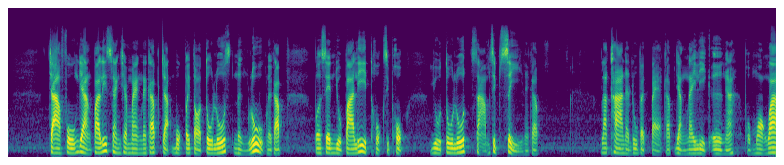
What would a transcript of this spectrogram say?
31 จ่าฝูงอย่างปารีสแซงต์แชร์แมงนะครับจะบุกไปต่อตูลูส 1 ลูกนะครับ เปอร์เซ็นต์อยู่ปารีส 66 อยู่ตูลูส 34 นะครับ ราคาเนี่ยดูแปลกๆครับ อย่างในลีกเอิงนะผมมองว่า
